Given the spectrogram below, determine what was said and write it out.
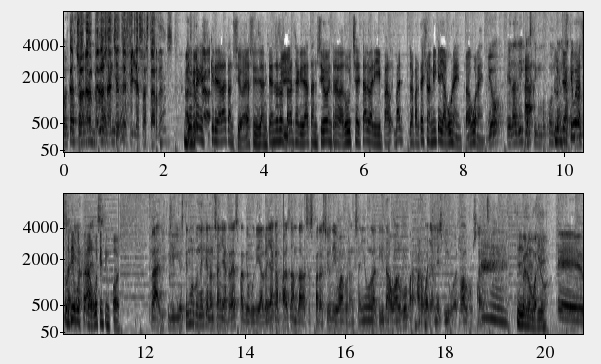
Ostres, Jo, està el Pedro Sánchez té filles bastardes? Jo Es crec que que- cridarà atenció, eh? O sigui, en temps desesperats a cridar atenció entre la dutxa i tal, va dir, "Pa- va, reparteix una mica i alguna entra, alguna entra. Jo he de dir que Ah, estic molt content L'objectiu era sortir ensenyés al res. Clar, jo, jo estic molt content que no ensenyés res perquè vull dir, el veia capaç amb la desesperació de dir, uah, pues ensenyo la tita o alguna per, per guanyar més viewers o alguna saps? Sí, Però sí, bueno, eh,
